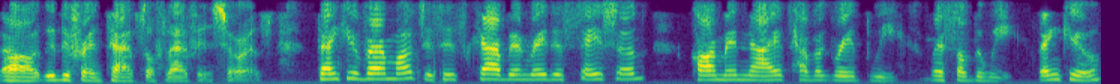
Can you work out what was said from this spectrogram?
uh, the different types of life insurance. Thank you very much. This is Caribbean Radio Station. Carmen Knight. Have a great week, rest of the week. Thank you.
